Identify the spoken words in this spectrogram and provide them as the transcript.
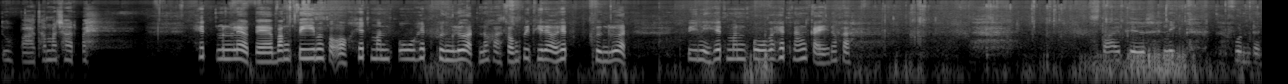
ดูป่าธรรมชาติไป เฮ็ดมันแล้วแต่บางปีมันก็ออกเฮ็ดมันปูเฮ็ดพึ่งเลือดเนาะค่ะสองปีที่แล้วเฮ็ดพึ่งเลือด ปีนี้เฮ็ดมันปูก็เฮ็ดนังไก่เนาะค่ะ Stijpil Nick gefunden.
